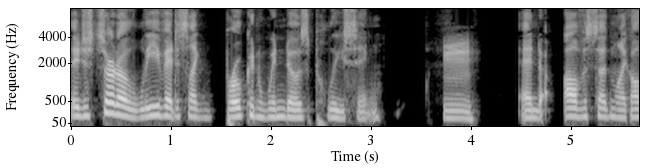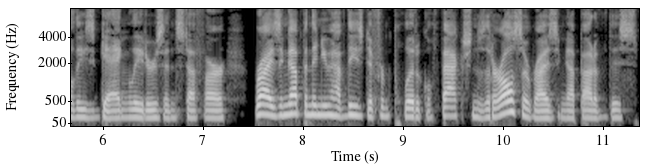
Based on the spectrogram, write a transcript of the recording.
they just sort of leave it. It's like broken windows policing. Mm. And all of a sudden, like all these gang leaders and stuff are rising up. And then you have these different political factions that are also rising up out of this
